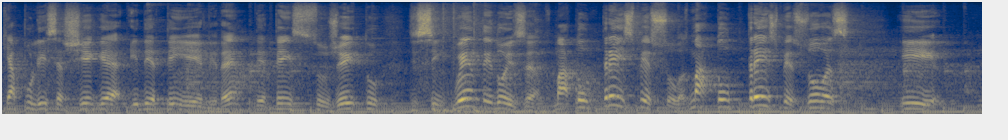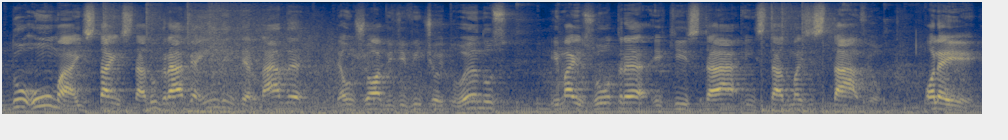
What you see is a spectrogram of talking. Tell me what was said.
que a polícia chega e detém ele, né? Detém esse sujeito de 52 anos. Matou três pessoas, matou três pessoas e do, uma está em estado grave, ainda internada, é um jovem de 28 anos, e mais outra que está em estado mais estável. Olha aí,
